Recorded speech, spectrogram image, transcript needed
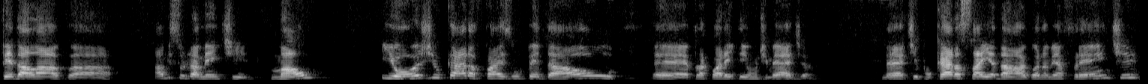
pedalava absurdamente mal e hoje o cara faz um pedal é, para 41 de média. Né? Tipo, o cara saía da água na minha frente,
